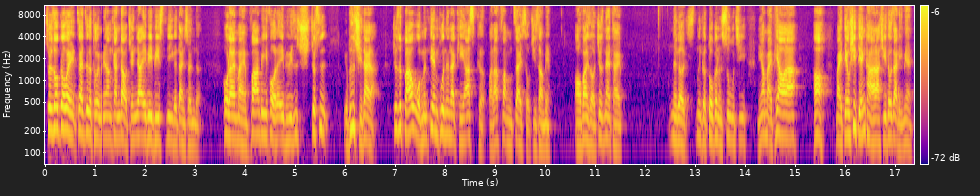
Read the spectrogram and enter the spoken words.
所以说，各位在这个投影片上看到，全家 APP 是第一个诞生的。后来买发 B Four 的 APP 是，就是也不是取代了，就是把我们店铺那台 Kiosk 把它放在手机上面。哦，放手就是那台那个那个多功能事务机，你要买票啦，啊，买游戏点卡啦，其实都在里面。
